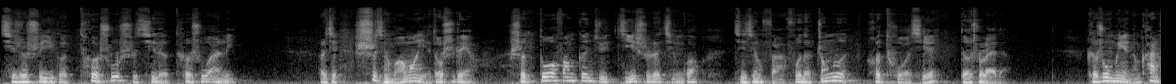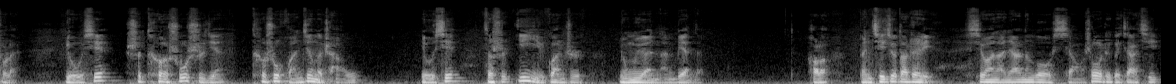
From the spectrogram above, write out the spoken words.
其实是一个特殊时期的特殊案例，而且事情往往也都是这样，是多方根据及时的情况进行反复的争论和妥协得出来的。可是我们也能看出来。有些是特殊时间、特殊环境的产物，有些则是一以贯之、永远难变的。好了，本期就到这里，希望大家能够享受这个假期，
